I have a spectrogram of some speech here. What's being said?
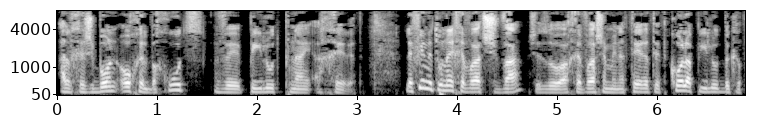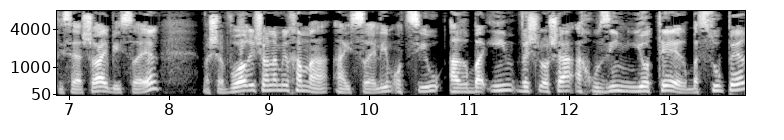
על חשבון אוכל בחוץ ופעילות פנאי אחרת. לפי נתוני חברת שווה, שזו החברה שמנטרת את כל הפעילות בכרטיסי אשראי בישראל, בשבוע הראשון למלחמה הישראלים הוציאו 43% יותר בסופר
